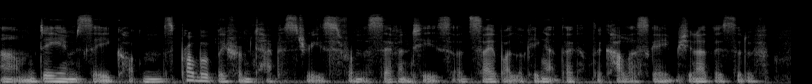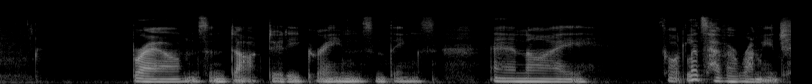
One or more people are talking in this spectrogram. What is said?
um, DMC cottons, probably from tapestries from the 70s, I'd say, by looking at the, the colour schemes. You know, those sort of browns and dark dirty greens and things. And I thought, let's have a rummage.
